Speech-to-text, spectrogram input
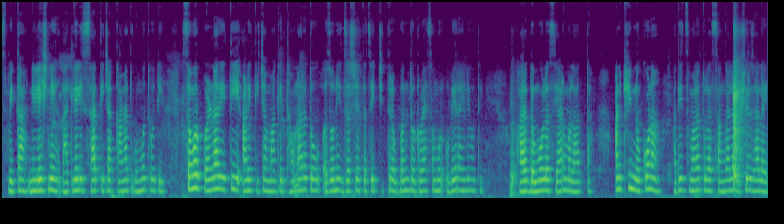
स्मिता निलेशने घातलेली साथ तिच्या कानात घुमत होती. समोर पळणारी ती आणि तिच्यामागे धावणारा तो अजूनही जसे तसे चित्र बंद डोळ्यासमोर उभे राहिले होते. फार दमवलंस यार मला आत्ता. आणखी नको ना. आधीच मला तुला सांगायला उशीर झालाय.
